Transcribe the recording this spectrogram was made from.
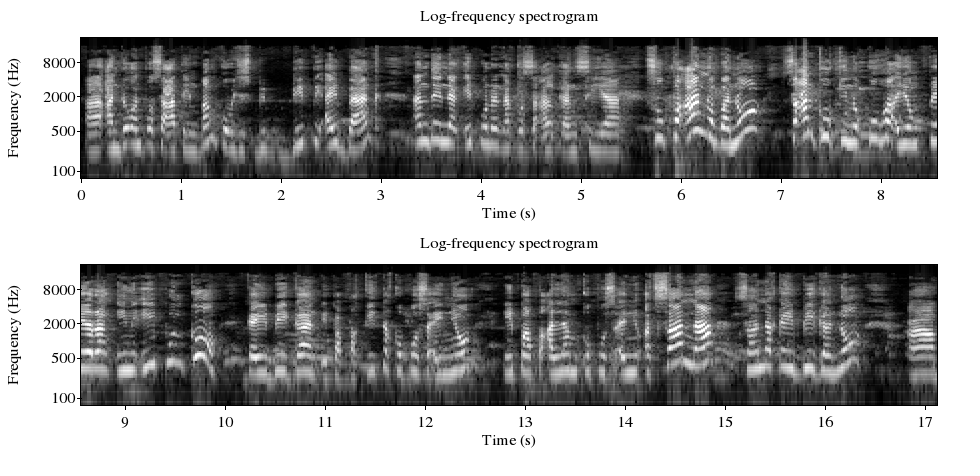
Ah, andoon po sa ating bangko, which is BPI Bank. And then, nag-ipon rin ako sa Alcancia. So, paano ba, no? Saan ko kinukuha yung perang iniipon ko? Kaibigan, ipapakita ko po sa inyo, ipapaalam ko po sa inyo. At sana, sana kaibigan, no? Ah,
